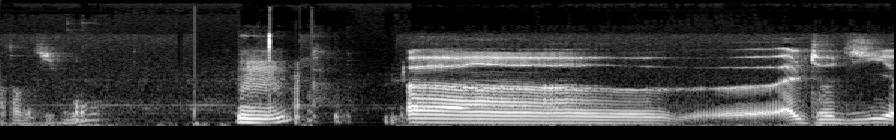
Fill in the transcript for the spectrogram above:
attentivement. Mhm. Elle te dit,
